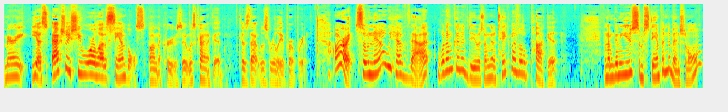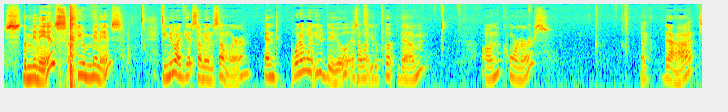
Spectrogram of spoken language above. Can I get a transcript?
Mary, yes, actually she wore a lot of sandals on the cruise. It was kind of good because that was really appropriate. All right, so now we have that. What I'm going to do is I'm going to take my little pocket and I'm going to use some Stampin' Dimensionals, the minis, a few minis. You knew I'd get some in somewhere. And what I want you to do is I want you to put them on the corners like that.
